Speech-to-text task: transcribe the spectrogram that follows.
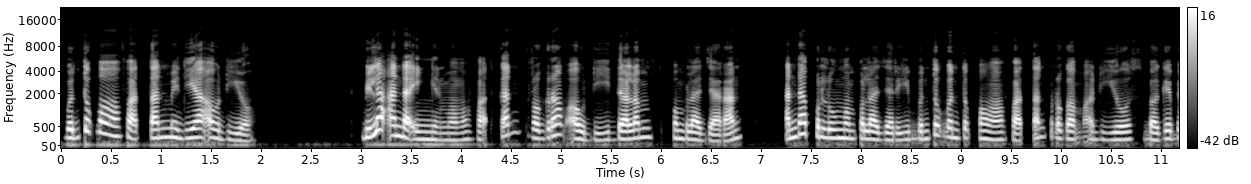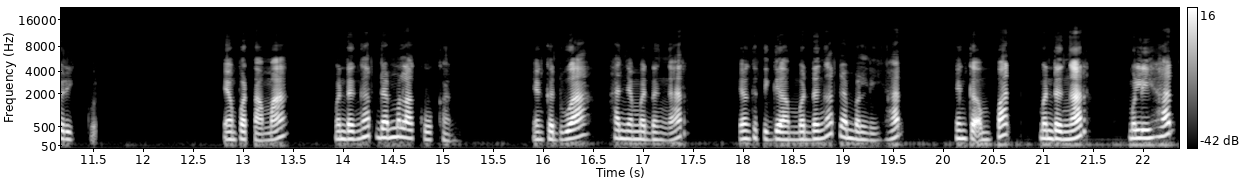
bentuk pemanfaatan media audio. Bila Anda ingin memanfaatkan program Audi dalam pembelajaran, Anda perlu mempelajari bentuk-bentuk pemanfaatan program audio sebagai berikut. Yang pertama, mendengar dan melakukan. Yang kedua, hanya mendengar. Yang ketiga, mendengar dan melihat. Yang keempat, mendengar, melihat,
